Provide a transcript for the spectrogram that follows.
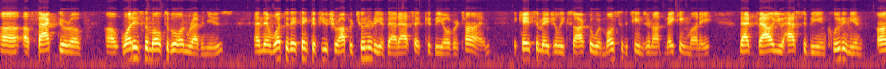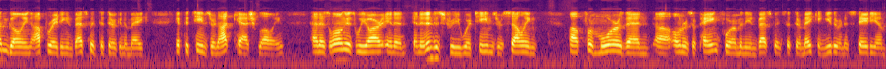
uh, a factor of uh, what is the multiple on revenues, and then what do they think the future opportunity of that asset could be over time. The case of Major League Soccer, where most of the teams are not making money, that value has to be including the ongoing operating investment that they're going to make if the teams are not cash flowing. And as long as we are in an, in an industry where teams are selling uh, for more than uh, owners are paying for them and the investments that they're making, either in a stadium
